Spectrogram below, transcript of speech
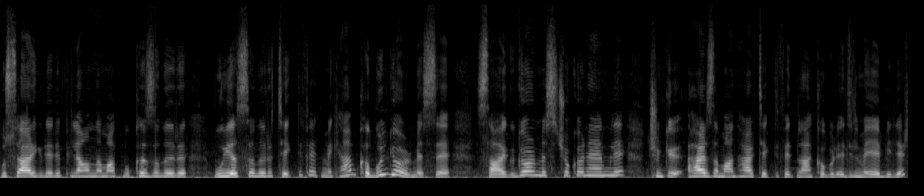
bu sergileri planlamak, bu kazıları, bu yasaları teklif etmek hem kabul görmesi, saygı görmesi çok önemli. Çünkü her zaman her teklif edilen kabul edilmeyebilir.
